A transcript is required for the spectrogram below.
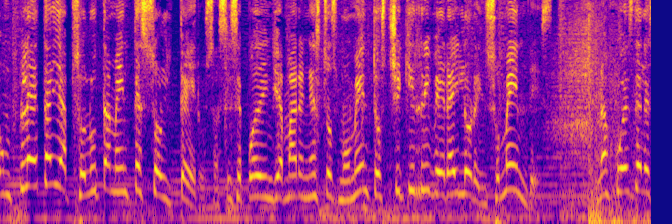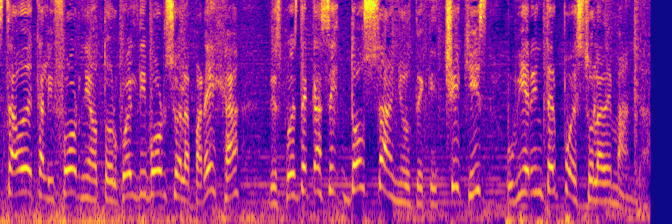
Completa y absolutamente solteros, así se pueden llamar en estos momentos Chiquis Rivera y Lorenzo Méndez. Una juez del estado de California otorgó el divorcio a la pareja después de casi dos años de que Chiquis hubiera interpuesto la demanda.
